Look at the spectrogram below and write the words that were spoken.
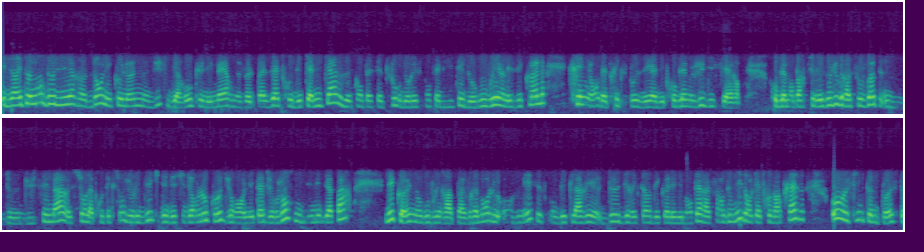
Eh bien, étonnant de lire dans les colonnes du Figaro que les maires ne veulent pas être des kamikazes quant à cette lourde responsabilité de rouvrir les écoles, craignant d'être exposés à des problèmes judiciaires. Problème en partie résolu grâce au vote du Sénat sur la protection juridique des décideurs locaux durant l'état d'urgence, nous dit Mediapart. L'école ne rouvrira pas vraiment le 11 mai, c'est ce qu'ont déclaré deux directeurs d'école élémentaire à Saint-Denis dans le 93 au Huffington Post,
